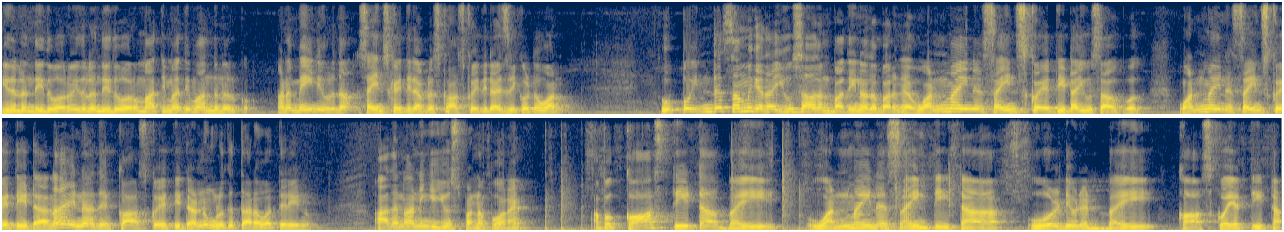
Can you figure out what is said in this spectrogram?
இதுலேருந்து இது வரும் இதுலேருந்து இது வரும் மாற்றி மாற்றி மாந்துன்னு இருக்கும். ஆனால் மெயின் இவர் தான் sine square plus cos square is equal to one இப்போ இந்த சம்முக்கு எதாவது யூஸ் ஆகுதுன்னு பார்த்தீங்கன்னா அதை பாருங்கள் one minus sine square theta use ஆக போகுது. ஒன் மைனஸ் சைன் ஸ்கொயர் தீட்டானா என்னது? காஸ் ஸ்கொயர் தீட்டான்னு உங்களுக்கு தரவாக தெரியணும். அதை நான் நீங்கள் யூஸ் பண்ண போகிறேன் அப்போ cos theta by one minus sine theta whole divided by cos square theta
